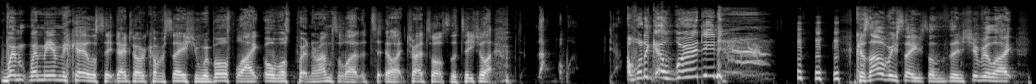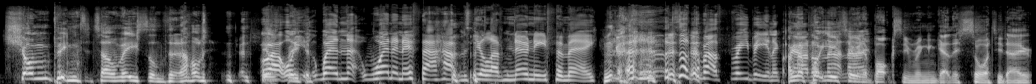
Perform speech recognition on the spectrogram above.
when when me and Michaela sit down to have a conversation, we're both like almost putting our hands up like the t- like trying to talk to the teacher, like I want to get a word in. Because I'll be saying something, she'll be like chomping to tell me something. I'll, Right. Well, you- when when and if that happens, you'll have no need for me. Talk about three being a I'm going to put you two in a boxing ring and get this sorted out.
